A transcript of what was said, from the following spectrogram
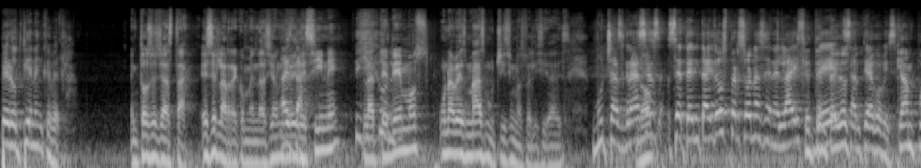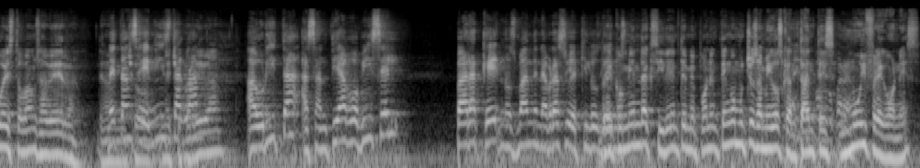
pero tienen que verla. Entonces ya está. Esa es la recomendación de hoy cine. La tenemos. Una vez más, muchísimas felicidades. Muchas gracias. 72 personas en el live de Santiago Bici. ¿Qué han puesto? Vamos a ver. Métanse en Instagram ahorita a Santiago Bissell para que nos manden abrazo y aquí los leemos. Recomienda accidente, me ponen. Tengo muchos amigos cantantes muy fregones,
